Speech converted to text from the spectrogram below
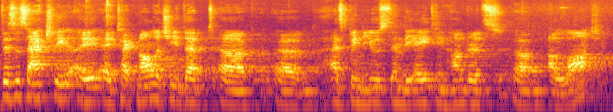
this is actually a, a technology that uh, um, has been used in the 1800s um, a lot.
